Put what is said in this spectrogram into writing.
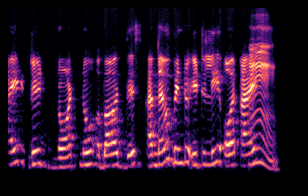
I did not know about this. I've never been to Italy or I mm.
